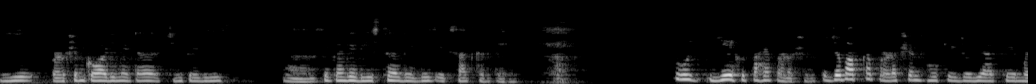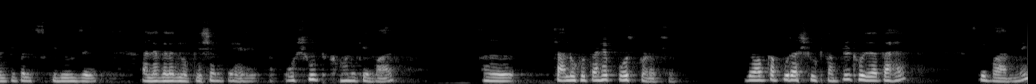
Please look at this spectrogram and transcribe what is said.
ये production coordinator chief ADs second ADs third ADs एक साथ करते हैं। तो ये होता है प्रोडक्शन तो जब आपका प्रोडक्शन हो के जो भी आपके मल्टीपल स्केड्यूल्स है अलग अलग लोकेशन पे है, वो शूट होने के बाद चालू होता है पोस्ट प्रोडक्शन जब आपका पूरा शूट कंप्लीट हो जाता है उसके बाद में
